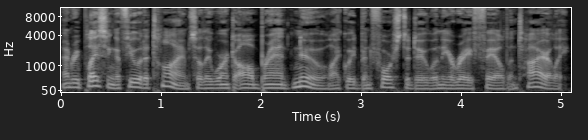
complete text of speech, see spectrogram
and replacing a few at a time so they weren't all brand new like we'd been forced to do when the array failed entirely.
